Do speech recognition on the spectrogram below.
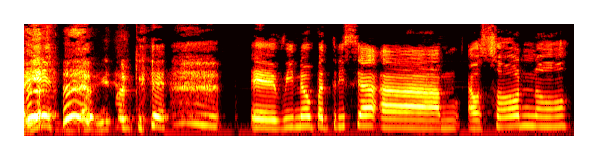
Está bien, está bien. porque eh, vino Patricia a, a Osorno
